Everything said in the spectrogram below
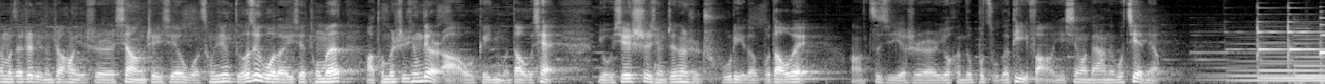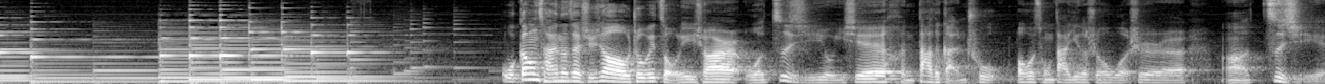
那么在这里呢，正好也是向这些我曾经得罪过的一些同门啊，同门师兄弟儿啊，我给你们道个歉。有些事情真的是处理的不到位啊，自己也是有很多不足的地方，也希望大家能够见谅。我刚才呢在学校周围走了一圈，我自己有一些很大的感触，包括从大一的时候，我是啊自己，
